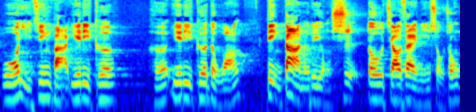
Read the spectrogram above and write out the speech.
我已经把耶利哥和耶利哥的王，并大能的勇士都交在你手中。”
